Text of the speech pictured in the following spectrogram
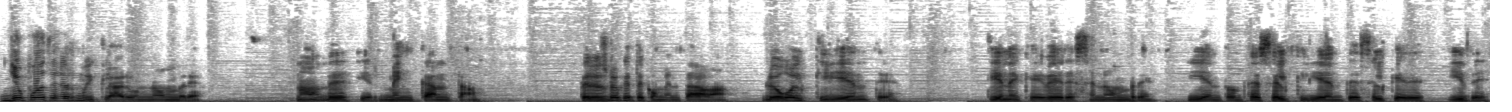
yo puedo tener muy claro un nombre, ¿no? De decir, me encanta. Pero es lo que te comentaba. Luego el cliente tiene que ver ese nombre y entonces el cliente es el que decide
